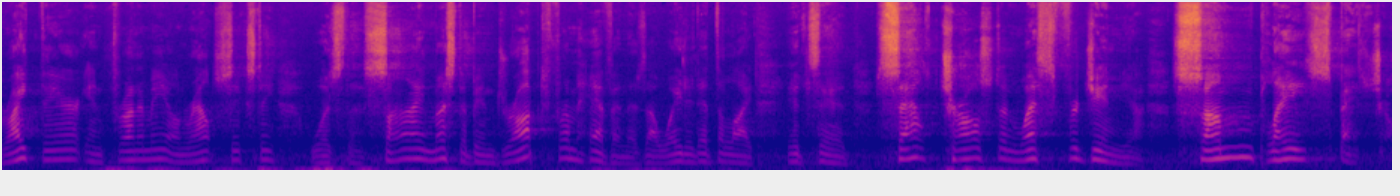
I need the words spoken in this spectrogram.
right there in front of me on Route 60 was the sign, must have been dropped from heaven as I waited at the light. It said, South Charleston, West Virginia, someplace special.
